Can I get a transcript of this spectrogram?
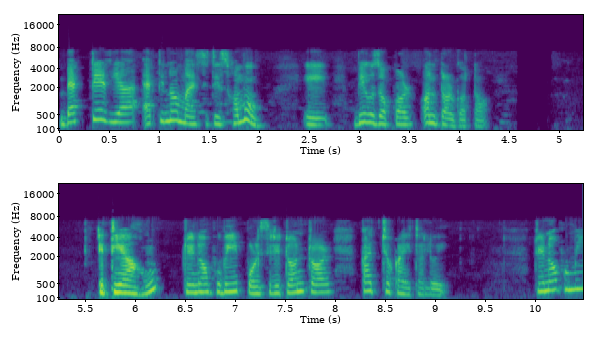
বেক্টেৰিয়া এক্টিনমাইচিটিছসমূহ এই বিয়োজকৰ অন্তৰ্গত। এতিয়া আহোঁ তৃণভূমি পৰিস্থিতিতন্ত্ৰৰ কাৰ্যকাৰিতালৈ। তৃণভূমি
